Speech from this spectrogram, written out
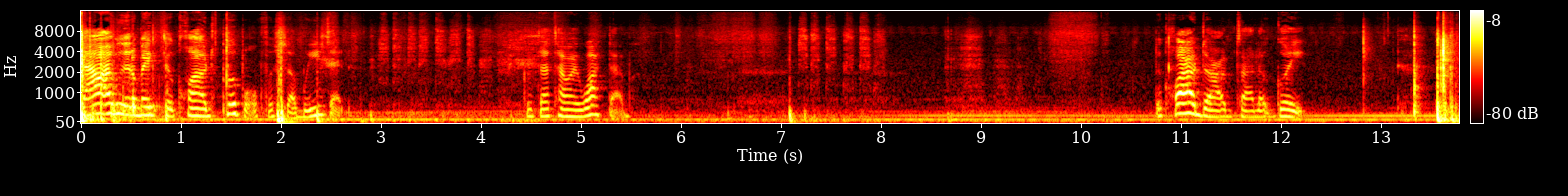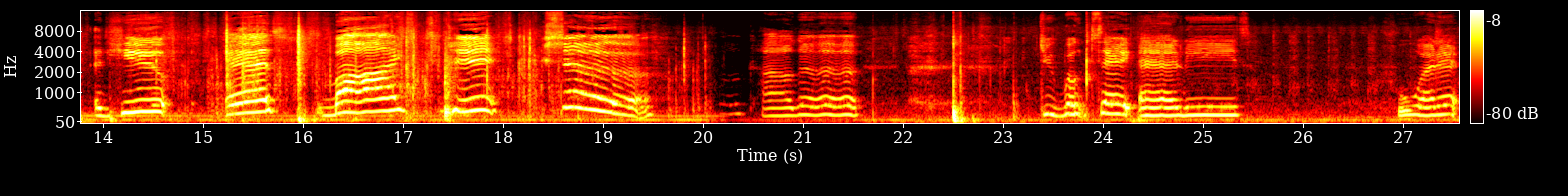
Now I'm gonna make the clouds purple for some reason. Because that's how I want them. Clouds are outside are great. And here is my picture. You won't say any what it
